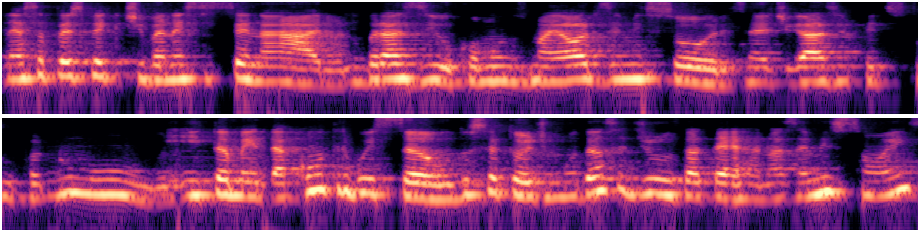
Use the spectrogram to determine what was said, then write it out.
nessa perspectiva, nesse cenário, no Brasil, como um dos maiores emissores né, de gás de efeito estufa no mundo, e também da contribuição do setor de mudança de uso da terra nas emissões,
